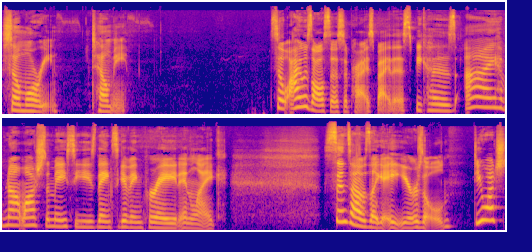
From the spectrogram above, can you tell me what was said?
So Maureen, tell me. So I was also surprised by this because I have not watched the Macy's Thanksgiving parade in like since I was like eight years old. Do you watch?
